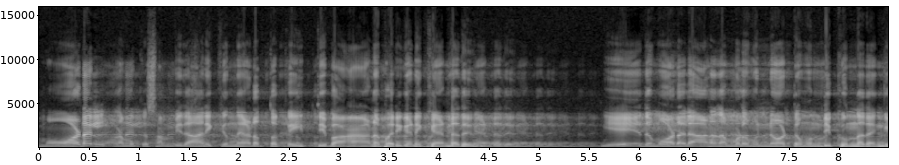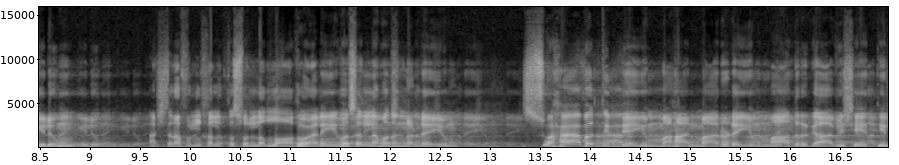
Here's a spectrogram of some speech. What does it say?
മോഡൽ നമുക്ക് സംവിധാനിക്കുന്നിടത്തൊക്കെ ഇത്തിബാണ് പരിഗണിക്കേണ്ടത്. ഏത് മോഡലാണ് നമ്മൾ മുന്നോട്ട് മുന്തിക്കുന്നതെങ്കിലും അഷ്റഫുൽ ഖൽഖ് സല്ലല്ലാഹു അലൈഹി വസല്ലമ തങ്ങളുടെയും സ്വഹാബത്തിന്റെയും മഹാന്മാരുടെയും മാതൃകാ വിഷയത്തിൽ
